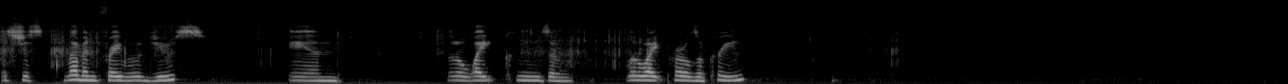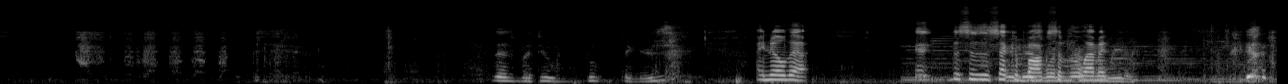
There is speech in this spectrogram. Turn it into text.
It's just lemon flavored juice and little white creams of little white pearls of cream. There's my two boot fingers. I know that it, this is the second box of the lemon.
